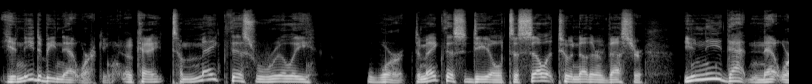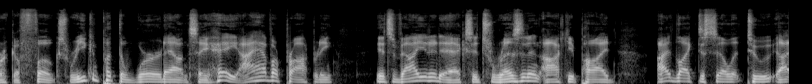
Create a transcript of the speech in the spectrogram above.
you need to be networking, okay? To make this really work, to make this deal, to sell it to another investor, you need that network of folks where you can put the word out and say, hey, I have a property. It's valued at X. It's resident occupied. I'd like to sell it to, uh,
